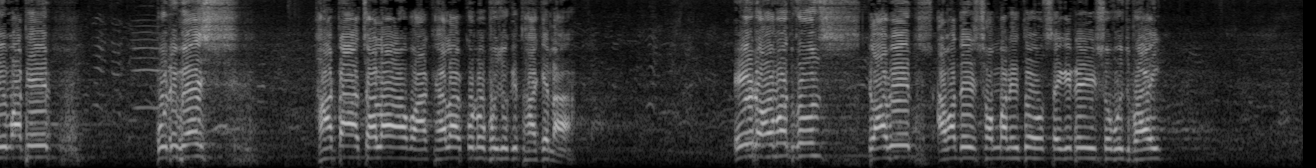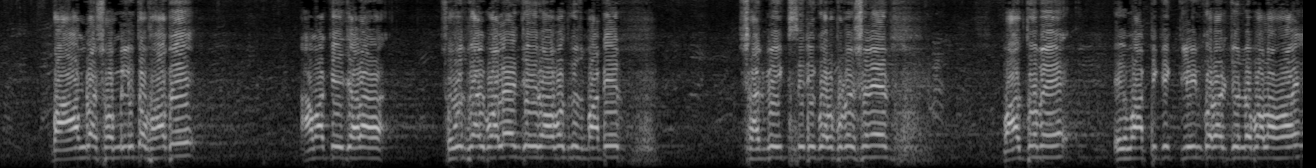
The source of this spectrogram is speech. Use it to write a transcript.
এই মাঠের পরিবেশ, হাঁটা, চলা বা খেলার কোনো উপযোগী থাকে না। এই রহমতগঞ্জ ক্লাবের আমাদের সম্মানিত সেক্রেটারি সবুজ ভাই, বা আমরা সম্মিলিতভাবে আমাকে যারা সবুজ ভাই বলেন যে এই রহমতগঞ্জ মাঠের সার্বিক সিটি কর্পোরেশনের মাধ্যমে এই মাঠটিকে ক্লিন করার জন্য বলা হয়।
